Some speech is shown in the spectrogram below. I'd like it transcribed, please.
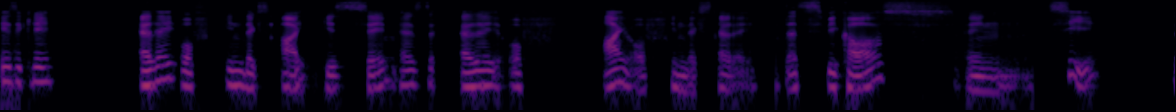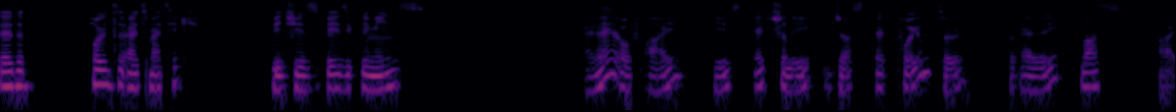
Basically, array of index i is same as the array of i of index array. That's because in C, there's a pointer arithmetic, which is basically means array of i is actually just a pointer to array plus i.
